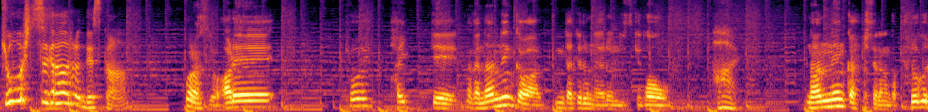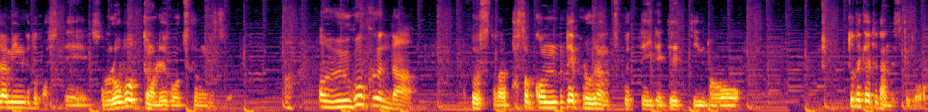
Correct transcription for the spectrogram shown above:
教室があるんですか？そうなんですよ。あれ、教育入って、なんか何年かは組み立てるのやるんですけど、はい。何年かしたらなんかプログラミングとかして、そのロボットのレゴを作るんですよ。あ、動くんだ。そうです。だからパソコンでプログラム作って入れてっていうのを、ちょっとだけやってたんですけど、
